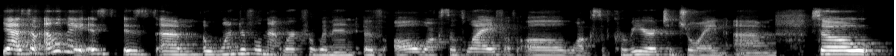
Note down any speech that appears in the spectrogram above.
Yeah. So Ellevate is is um, a wonderful network for women of all walks of life, of all walks of career to join. Um, so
